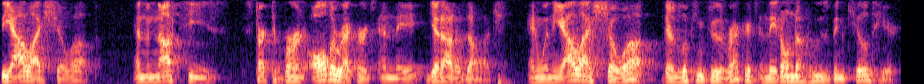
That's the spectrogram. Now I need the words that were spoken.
the allies show up and the Nazis start to burn all the records and they get out of Dodge. And when the allies show up, they're looking through the records and they don't know who's been killed here.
